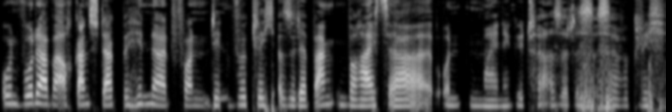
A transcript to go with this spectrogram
und wurde aber auch ganz stark behindert von den wirklich, also der Bankenbereich da unten, meine Güte, also das ist ja wirklich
